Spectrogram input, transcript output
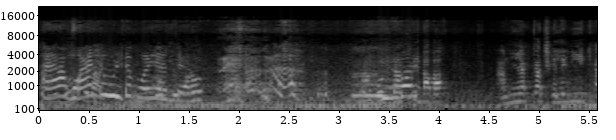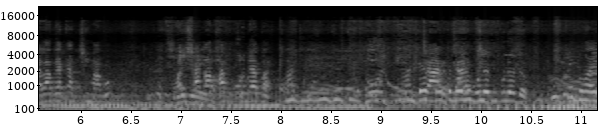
হ্যাঁ? বাবা আমি একটা ছেলে নিয়ে খেলা দেখাচ্ছি মাগো পয়সাটা ভাগ করে ব্যাপার। দুই তিন চার চার বলে খুলে দেবো ভয়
